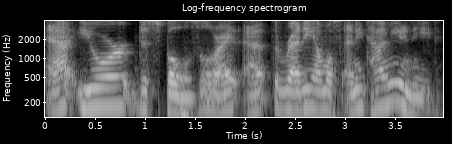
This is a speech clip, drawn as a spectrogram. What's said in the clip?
at your disposal, right? At the ready almost any time you need.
